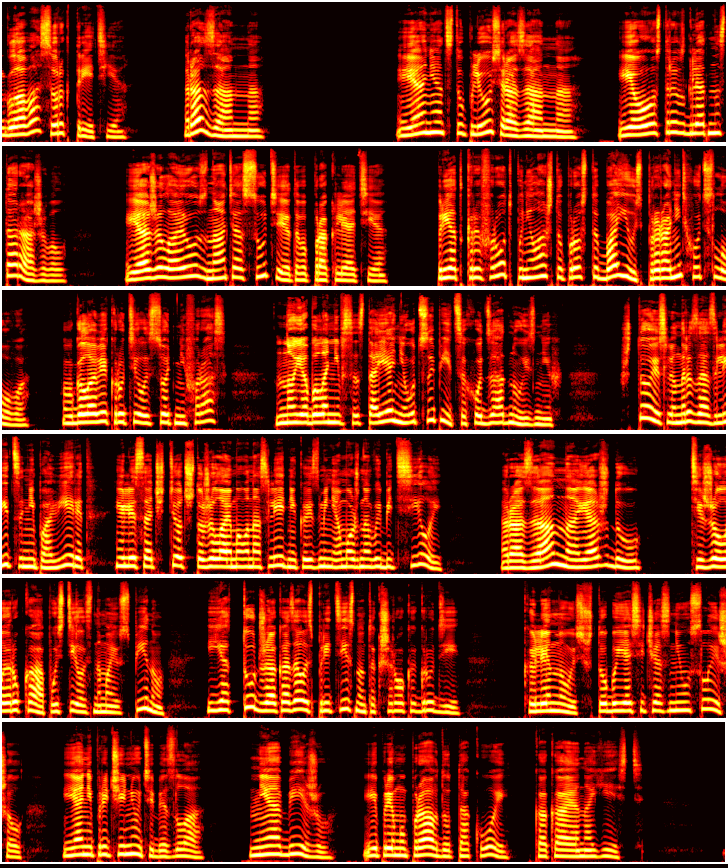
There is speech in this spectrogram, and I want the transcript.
Глава 43. Розанна. Я не отступлюсь, Розанна. Ее острый взгляд настораживал. Я желаю узнать о сути этого проклятия. Приоткрыв рот, поняла, что просто боюсь проронить хоть слово. В голове крутилось сотни фраз, но я была не в состоянии уцепиться хоть за одну из них. Что, если он разозлится, не поверит или сочтет, что желаемого наследника из меня можно выбить силой? Розанна, я жду. Тяжелая рука опустилась на мою спину, и я тут же оказалась притиснута к широкой груди. Клянусь, что бы я сейчас не услышал, я не причиню тебе зла, не обижу и приму правду такой, какая она есть.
